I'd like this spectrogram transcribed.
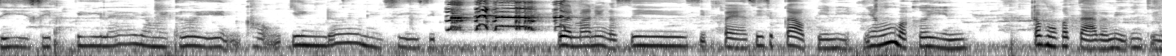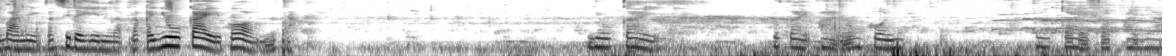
สี่สิบปีแล้วยังไม่เคยเห็นของจริงเด้อนี่สี่สิบเกิดมานี่ก็สี่สิบแปดสี่สิบเก้าปีนี่ยังบ่เคยเห็นกับหูกับตาแบบนี้จริงๆบ้านนี้ก็สิได้เห็นละแล้วก็อยู่ใกล้พร้อมนะจ๊ะอยู่ใกล้อยู่ใกล้ผ่านลุงพลอยู่ใกล้กับพญา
